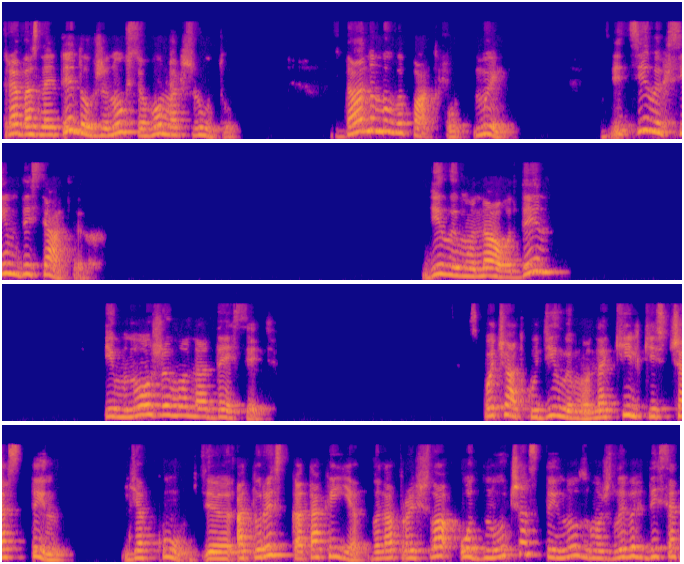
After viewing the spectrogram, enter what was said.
Треба знайти довжину всього маршруту. В даному випадку ми 2,7 ділимо на 1 і множимо на 10. Спочатку ділимо на кількість частин, яку, е, а туристка так і є. Вона пройшла одну частину з можливих 10.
